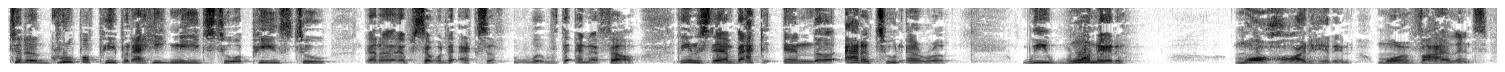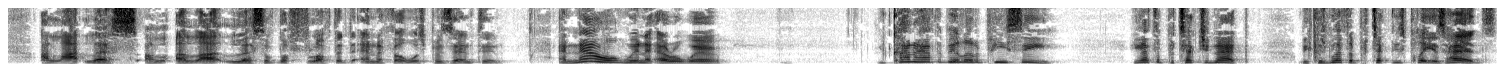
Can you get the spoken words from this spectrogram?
to the group of people that he needs to appease to that are upset with the XF, with the NFL. You understand? Back in the Attitude Era, we wanted more hard hitting, more violence, a lot less, a, a lot less of the fluff that the NFL was presenting. And now we're in an era where you kind of have to be a little PC. You have to protect your neck because we have to protect these players' heads.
